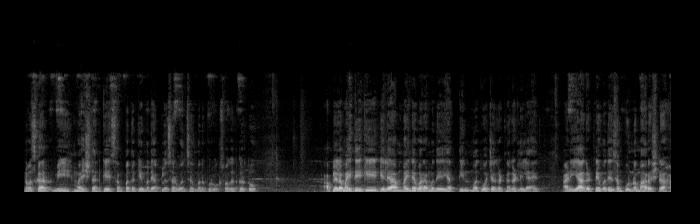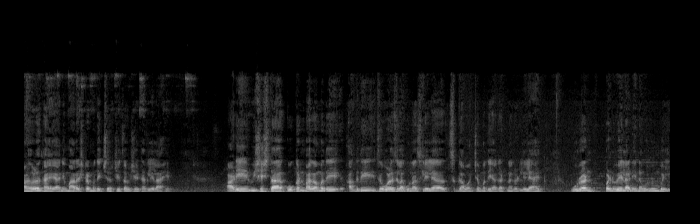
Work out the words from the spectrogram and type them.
नमस्कार मी महेश दानके संपादकीयमध्ये आपलं सर्वांचं मनपूर्वक स्वागत करतो. आपल्याला माहिती आहे की गेल्या महिन्याभरामध्ये ह्या तीन महत्त्वाच्या घटना घडलेल्या आहेत. आणि या घटनेमध्ये संपूर्ण महाराष्ट्र हळहळत आहे आणि महाराष्ट्रामध्ये चर्चेचा विषय ठरलेला आहे. आणि विशेषतः कोकण भागामध्ये अगदी जवळच लागून असलेल्याच गावांच्यामध्ये या घटना घडलेल्या आहेत. उरण पनवेल आणि नवी मुंबई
